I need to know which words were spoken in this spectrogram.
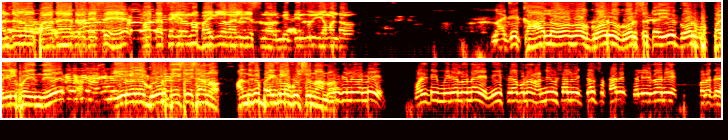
అందరూ పాదయాత్ర చేస్తే మా దర్శకులన్న బైక్లో ర్యాలీ చేస్తున్నారు. మీరు దీని గురించి ఏమంటారు? నాకు కాలు గోరు గోరు చుట్టాయి గోరు పగిలిపోయింది. ఈ రోజు గోరు తీసేశాను. అందుకే బైక్లో కూర్చున్నాను. తెలియదండి మల్టీ మీడియాలు ఉన్నాయి. న్యూస్ పేపర్లు అన్ని విషయాలు మీకు తెలుసు కానీ తెలియదని మనకు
